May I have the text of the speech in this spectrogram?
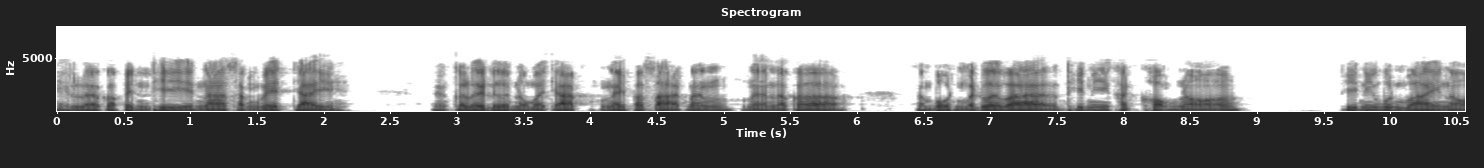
เห็นแล้วก็เป็นที่น่าสังเวชใจก็เลยเดินออกมาจากในปราสาทนั้นนะแล้วก็บ่นมาด้วยว่าที่นี่ขัดข้องหนอ ที่นี้วุ่นวายหนอ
